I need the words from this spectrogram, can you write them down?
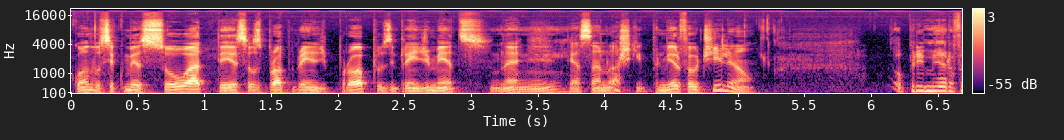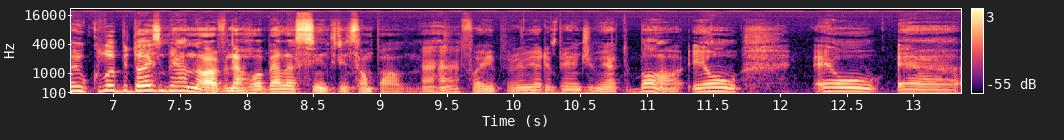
Quando você começou a ter seus próprios, próprios empreendimentos, né? uhum. né? Pensando, acho que primeiro foi o Chile, não? O primeiro foi o Clube 269, na Rua Bela Sintra, em São Paulo. Uhum. Foi o primeiro empreendimento. Bom, eu, eu é,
